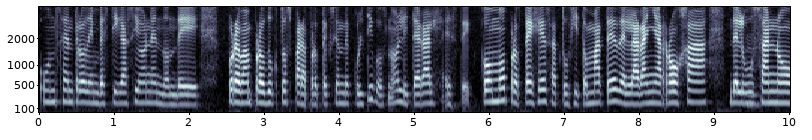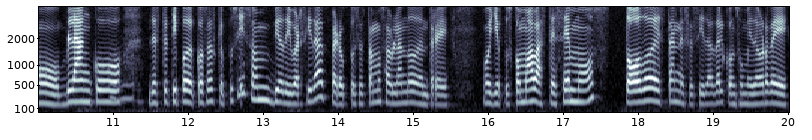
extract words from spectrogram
un centro de investigación en donde prueban productos para protección de cultivos, ¿no? Literal, este, cómo proteges a tu jitomate de la araña roja, del gusano blanco, de este tipo de cosas que pues sí son biodiversidad, pero pues estamos hablando de entre, oye, pues cómo abastecemos toda esta necesidad del consumidor de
